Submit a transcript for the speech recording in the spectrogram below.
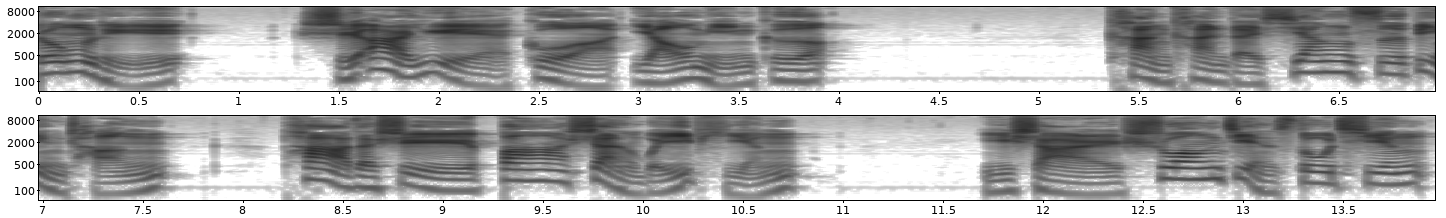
中吕十二月过姚民歌，看看的相思并成，怕的是八扇为平。一扇儿双剑苏青，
